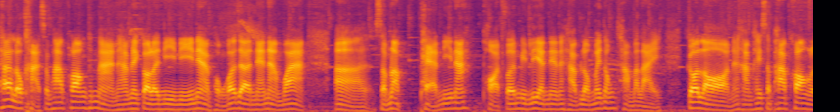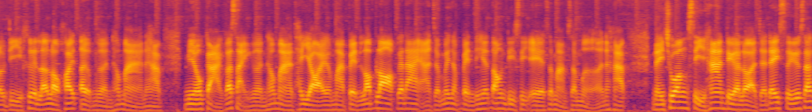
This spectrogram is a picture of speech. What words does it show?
ถ้าเราขาดสภาพคล่องขึ้นมานะครับ ในกรณีนี้เนี่ยผมก็จะแนะนำว่าอ่าสำหรับ นนี้นะพอร์ตเฟิร์สมิลเลียนเนี่ยนะครับเราไม่ต้องทำอะไร ก็รอนะครับให้สภาพคล่องเราดีขึ้น แล้วเราค่อยเติมเงินเข้ามานะครับมีโอกาสก็ใส่เงินเข้ามาทยอยมาเป็นรอบๆ ก็ได้ อาจจะไม่จำเป็นที่จะต้อง DCA สม่ำเสมอนะครับในช่วง 4-5 เดือนเราอาจจะได้ซื้อสัก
